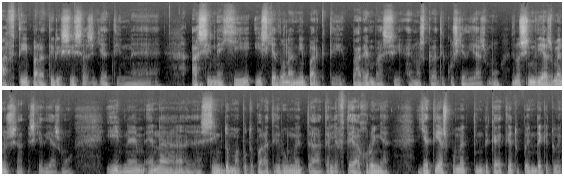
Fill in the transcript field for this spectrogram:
αυτή η παρατήρησή σας για την ε, ασυνεχή ή σχεδόν ανύπαρκτη παρέμβαση ενός κρατικού σχεδιασμού, ενός συνδυασμένου σχεδιασμού, είναι ένα σύμπτωμα που το παρατηρούμε τα τελευταία χρόνια. Γιατί ας πούμε την δεκαετία του 50 και του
